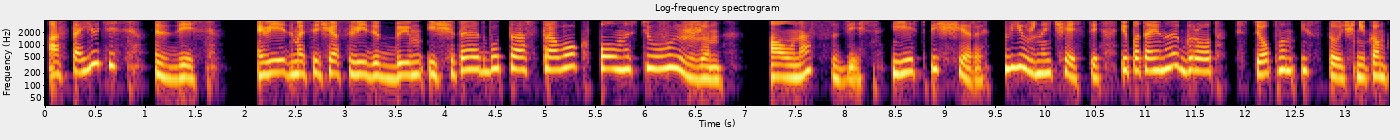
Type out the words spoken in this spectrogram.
«Остаетесь здесь. Ведьма сейчас видит дым и считает, будто островок полностью выжжен, а у нас здесь есть пещеры в южной части и потайной грот с теплым источником.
